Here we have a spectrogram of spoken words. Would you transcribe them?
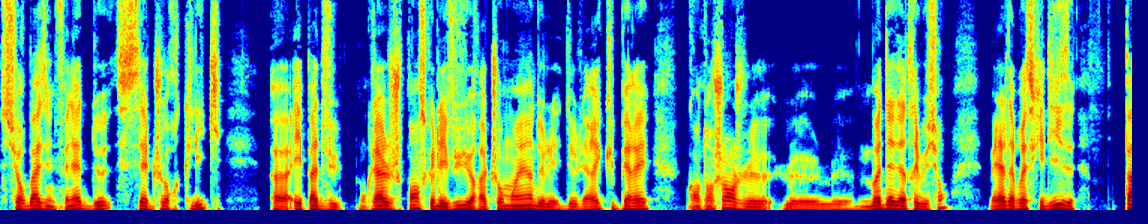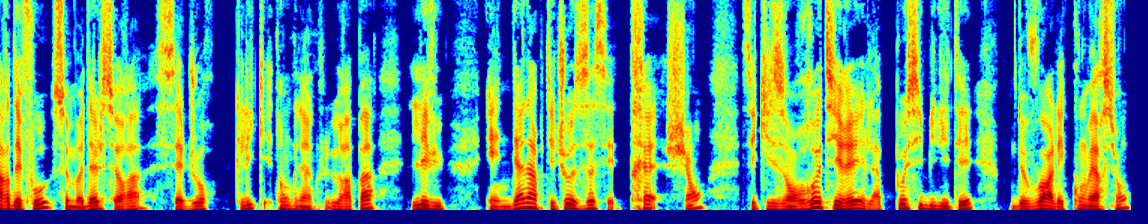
sur base d'une fenêtre de 7 jours clic euh, et pas de vues. Donc là, je pense que les vues, il y aura toujours moyen de les, de les récupérer quand on change le, le, le modèle d'attribution. Mais là, d'après ce qu'ils disent, par défaut, ce modèle sera 7 jours clic et donc n'inclura pas les vues. Et une dernière petite chose, ça c'est très chiant, c'est qu'ils ont retiré la possibilité de voir les conversions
